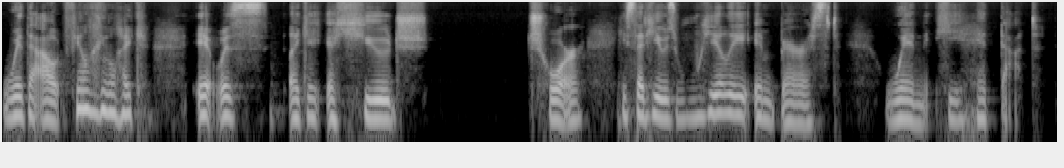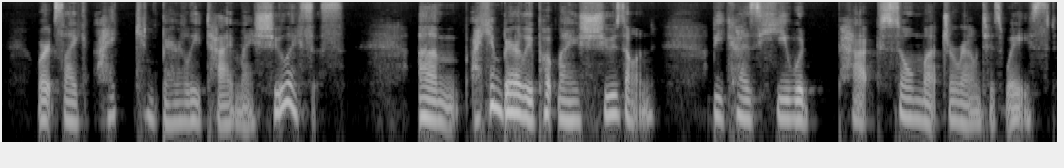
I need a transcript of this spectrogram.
without feeling like it was like a, a huge chore. He said he was really embarrassed when he hit that, where it's like, I can barely tie my shoelaces. Um, I can barely put my shoes on because he would pack so much around his waist.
